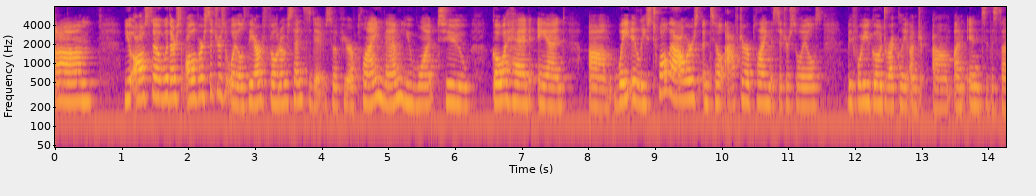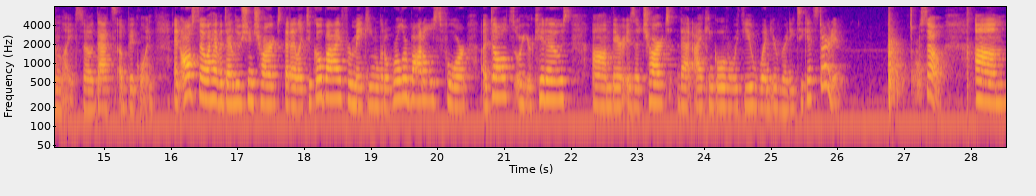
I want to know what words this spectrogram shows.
Um, you also, with our, all of our citrus oils, they are photosensitive. So if you're applying them, you want to go ahead and um, wait at least 12 hours until after applying the citrus oils before you go directly under, um, on, into the sunlight. So that's a big one. And also I have a dilution chart that I like to go by for making little roller bottles for adults or your kiddos. Um, there is a chart that I can go over with you when you're ready to get started. So um,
